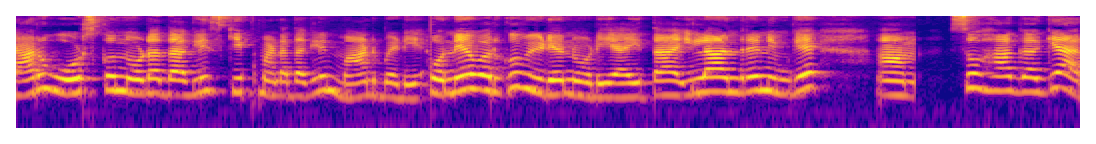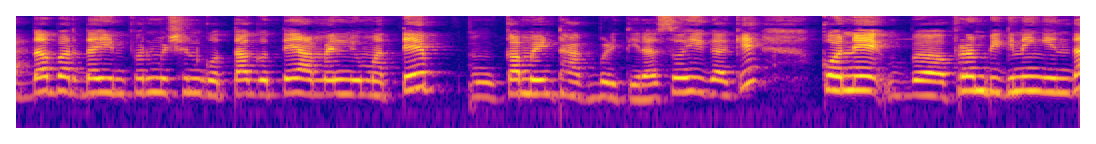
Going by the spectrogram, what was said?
ಯಾರು ಓಡಿಸ್ಕೊಂಡು ನೋಡೋದಾಗ್ಲಿ ಸ್ಕಿಪ್ ಮಾಡೋದಾಗ್ಲಿ ಮಾಡಬೇಡಿ. ಕೊನೆವರೆಗೂ ವಿಡಿಯೋ ನೋಡಿ, ಆಯ್ತಾ? ಇಲ್ಲ ಅಂದ್ರೆ ನಿಮಗೆ ಸೊ ಹಾಗಾಗಿ ಅರ್ಧ ಬರ್ಧ ಇನ್ಫಾರ್ಮೇಷನ್ ಗೊತ್ತಾಗುತ್ತೆ, ಆಮೇಲೆ ನೀವು ಮತ್ತೆ ಕಮೆಂಟ್ ಹಾಕ್ಬಿಡ್ತೀರಾ? ಸೊ ಹೀಗಾಗಿ ಕೊನೆ ಫ್ರಮ್ ಬಿಗಿನಿಂಗಿಂದ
